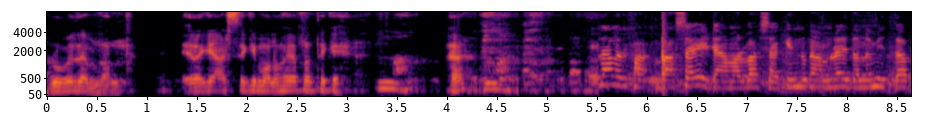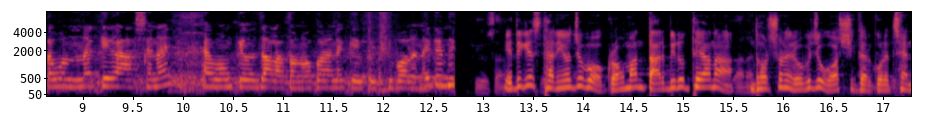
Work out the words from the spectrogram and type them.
রুবেল ইমরান। এরা কি আসছে কি মনে হয় আপনার থেকে? না। হ্যাঁ? জালের বাসা এটা আমার বাসা কিন্তু আমরা এই ধরনের না কেউ আসে নাই এবং কেউ জ্বালাতনও করে না কেউ কিছু বলে না এদিকে স্থানীয় যুবক রহমান তার বিরুদ্ধে আনা ধর্ষণের অভিযোগ অস্বীকার করেছেন।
